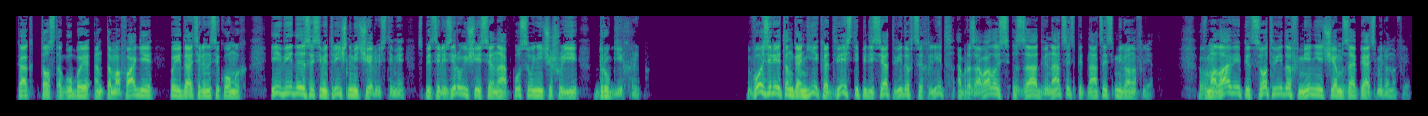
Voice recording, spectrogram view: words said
как толстогубые энтомофаги, поедатели насекомых, и виды с асимметричными челюстями, специализирующиеся на обкусывании чешуи других рыб. В озере Танганьика 250 видов цихлид образовалось за 12-15 миллионов лет. В Малави 500 видов менее чем за 5 миллионов лет.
